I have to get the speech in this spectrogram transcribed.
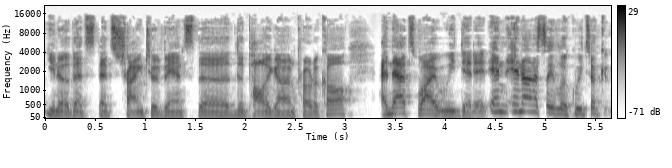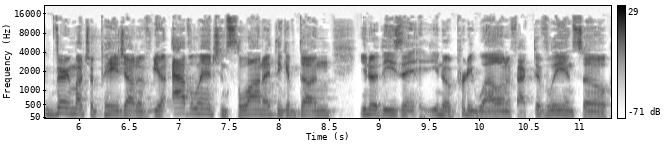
you know, that's that's trying to advance the the Polygon protocol, and that's why we did it. And and honestly, look, we took very much a page out of you know Avalanche and Solana. I think have done you know these you know pretty well and effectively, and so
